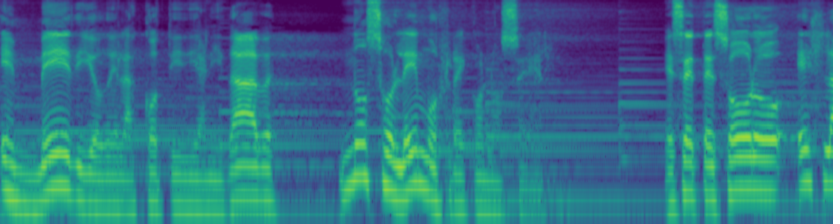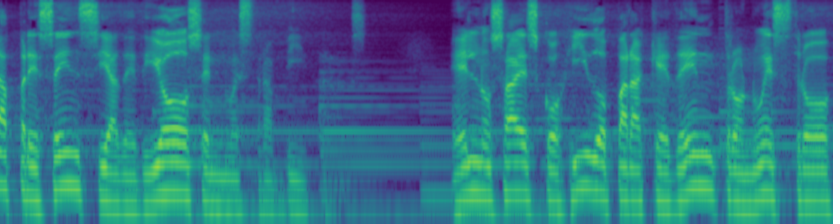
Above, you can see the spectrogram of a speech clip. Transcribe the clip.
en medio de la cotidianidad no solemos reconocer. Ese tesoro es la presencia de Dios en nuestras vidas. Él nos ha escogido para que dentro nuestro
